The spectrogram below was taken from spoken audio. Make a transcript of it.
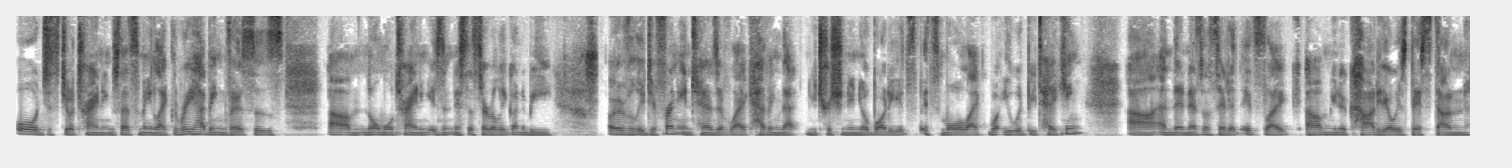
or just your training. So that's mean like rehabbing versus um, normal training isn't necessarily going to be overly different in terms of like having that nutrition in your body. It's it's more like what you would be taking. Uh, and then as I said, it, it's like um, you know cardio is best done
